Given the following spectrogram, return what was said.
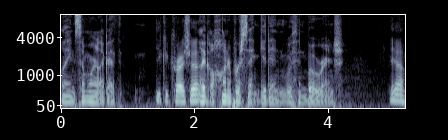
laying somewhere, like I th- You could crush it. like hundred percent get in within bow range. Yeah.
